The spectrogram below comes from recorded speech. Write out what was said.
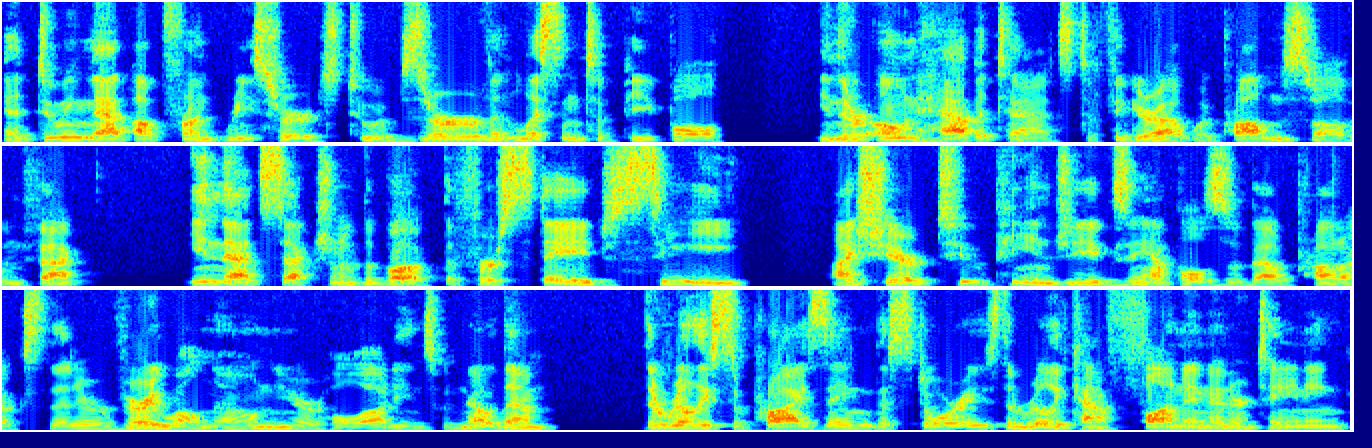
at doing that upfront research to observe and listen to people in their own habitats to figure out what problems to solve. In fact, in that section of the book, the first stage See, I shared two P&G examples about products that are very well known. Your whole audience would know them. They're really surprising, the stories. They're really kind of fun and entertaining.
